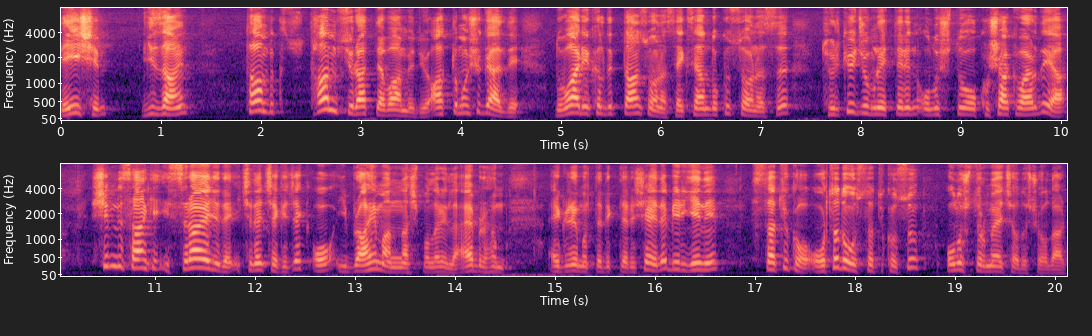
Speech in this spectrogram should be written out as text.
değişim, dizayn tam tam sürat devam ediyor. Aklıma şu geldi. Duvar yıkıldıktan sonra 89 sonrası Türkü Cumhuriyetlerin oluştuğu o kuşak vardı ya. Şimdi sanki İsrail'i de içine çekecek o İbrahim anlaşmalarıyla Abraham Agreement dedikleri şeyle bir yeni statüko, Orta Doğu statükosu oluşturmaya çalışıyorlar.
